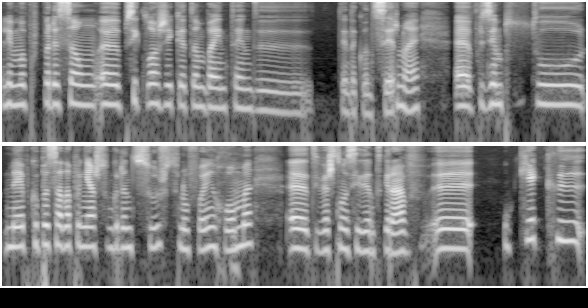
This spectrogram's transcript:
Olha, uma preparação uh, psicológica também tem de tem de acontecer, não é? Uh, por exemplo, tu na época passada apanhaste um grande susto, não foi? Em Roma, uh, tiveste um acidente grave. Uh, o que é que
